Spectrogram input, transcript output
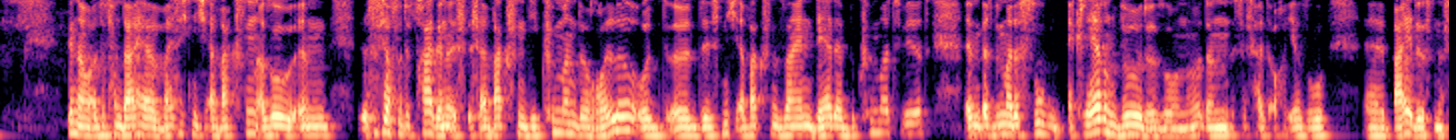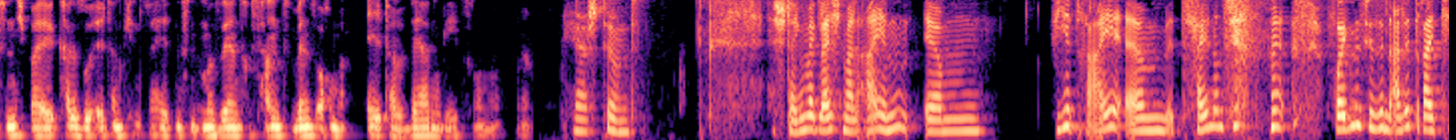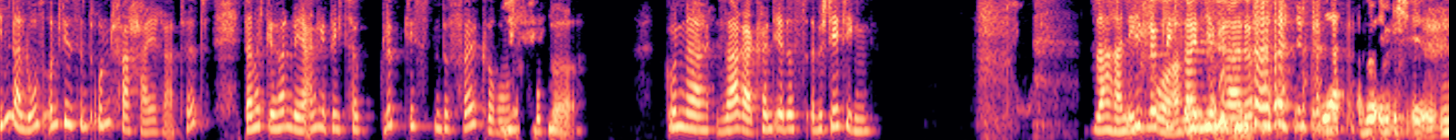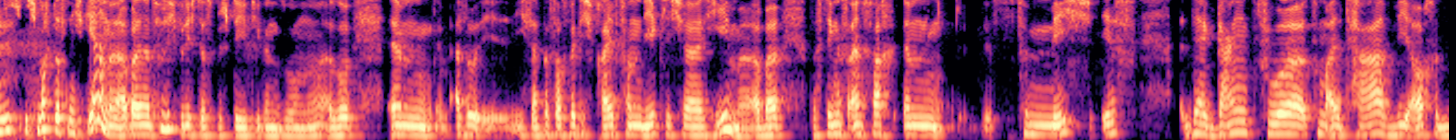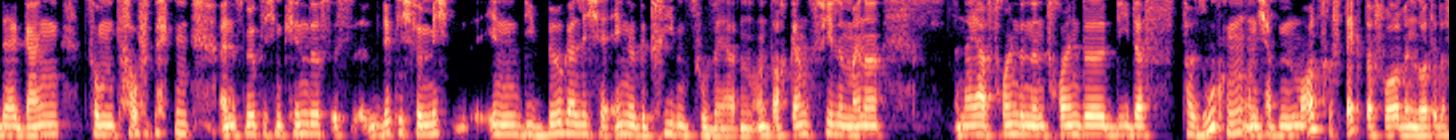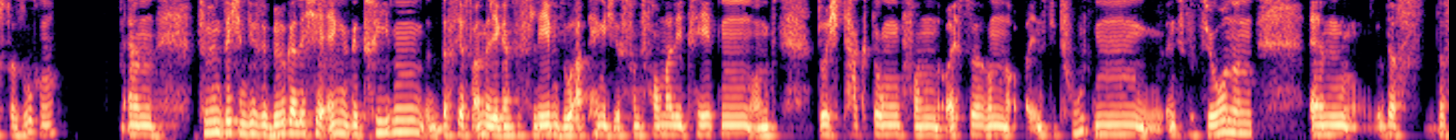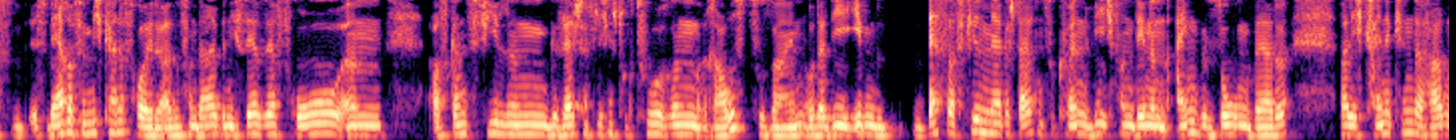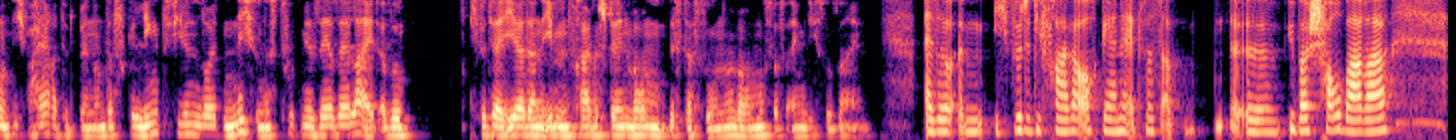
Genau, also von daher weiß ich nicht, erwachsen, also ähm, es ist ja auch so die Frage, ne? ist, ist erwachsen die kümmernde Rolle und äh, das nicht erwachsen sein der, der bekümmert wird? Ähm, also wenn man das so erklären würde, so, ne, dann ist es halt auch eher so äh, beides. Und das finde ich bei gerade so Eltern-Kind-Verhältnissen immer sehr interessant, wenn es auch um älter werden geht. So, ne? ja. ja, stimmt. Steigen wir gleich mal ein. Ähm wir drei ähm, teilen uns ja folgendes, wir sind alle drei kinderlos und wir sind unverheiratet. Damit gehören wir ja angeblich zur glücklichsten Bevölkerungsgruppe. Gunnar, Sarah, könnt ihr das bestätigen? Sarah, leg Wie glücklich vor. seid ihr gerade? ja, also ähm, ich, äh, nicht, ich mache das nicht gerne, aber natürlich würde ich das bestätigen. so. Ne? Also, ähm, also ich sage das auch wirklich frei von jeglicher Häme, aber das Ding ist einfach, ähm, für mich ist der Gang zur, zum Altar wie auch der Gang zum Taufbecken eines möglichen Kindes ist wirklich für mich in die bürgerliche Enge getrieben zu werden. Und auch ganz viele meiner, naja, Freundinnen, Freunde, die das versuchen, und ich habe Mordsrespekt davor, wenn Leute das versuchen, ähm, fühlen sich in diese bürgerliche Enge getrieben, dass sie auf einmal ihr ganzes Leben so abhängig ist von Formalitäten und Durchtaktung von äußeren Instituten, Institutionen. Ähm, das, das es wäre für mich keine Freude. Also von daher bin ich sehr, sehr froh, ähm, aus ganz vielen gesellschaftlichen Strukturen raus zu sein oder die eben besser viel mehr gestalten zu können, wie ich von denen eingesogen werde, weil ich keine Kinder habe und nicht verheiratet bin. Und das gelingt vielen Leuten nicht und das tut mir sehr, sehr leid. Also ich würde ja eher dann eben in Frage stellen, warum ist das so? Ne? Warum muss das eigentlich so sein? Also ähm, ich würde die Frage auch gerne etwas äh, überschaubarer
